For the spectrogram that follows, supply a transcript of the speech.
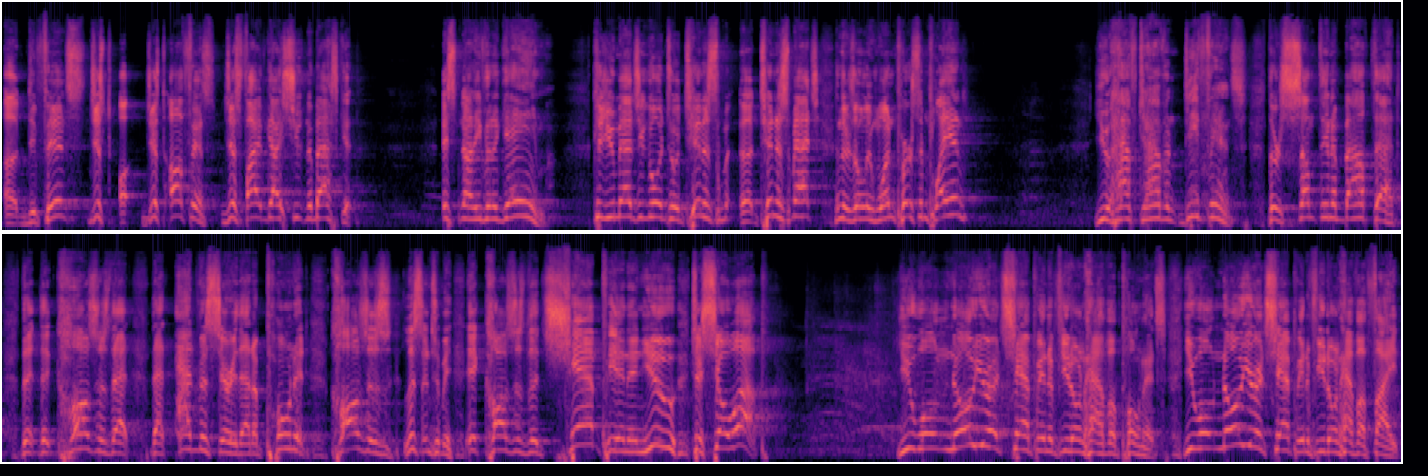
uh, defense, just, uh, just offense, just five guys shooting a basket? It's not even a game. Can you imagine going to a tennis, uh, tennis match and there's only one person playing? You have to have a defense. There's something about that, that that causes that that adversary, that opponent causes, listen to me, it causes the champion in you to show up. You won't know you're a champion if you don't have opponents. You won't know you're a champion if you don't have a fight.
